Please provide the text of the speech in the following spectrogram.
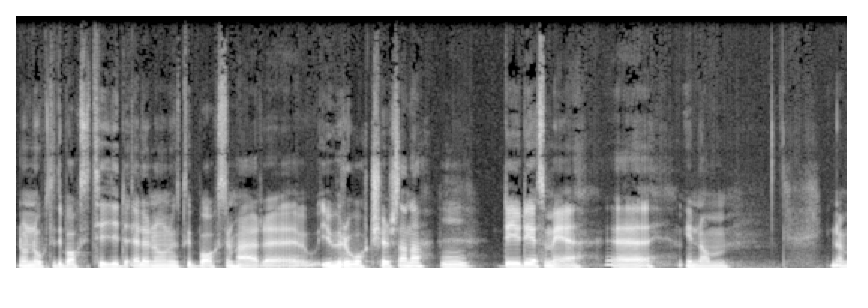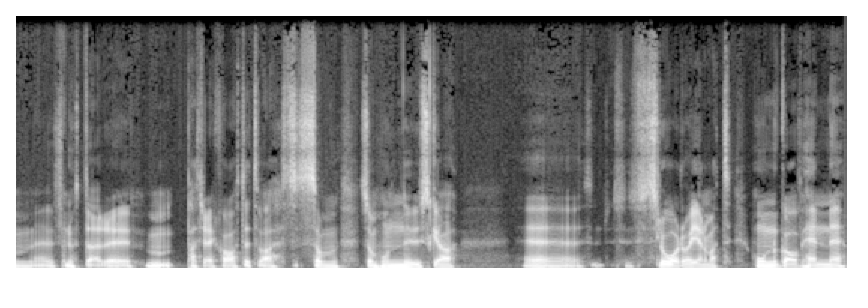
när hon åkte tillbaka i tid, eller när hon åkte tillbaka till de här uh, Eurowatchersarna. Mm. Det är ju det som är eh, inom, inom eh, fnuttar patriarkatet, va? Som, som hon nu ska eh, slår då genom att hon gav henne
